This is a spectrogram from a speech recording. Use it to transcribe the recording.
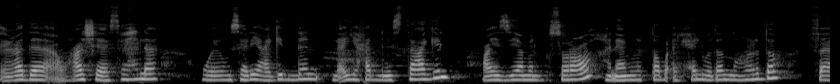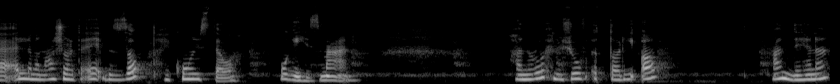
غدا أو عشاء سهلة وسريعة جدا لأي حد مستعجل وعايز يعمل بسرعة. هنعمل الطبق الحلو ده النهاردة في أقل من عشر دقايق بالظبط هيكون استوى وجهز معانا. هنروح نشوف الطريقة عندي هنا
